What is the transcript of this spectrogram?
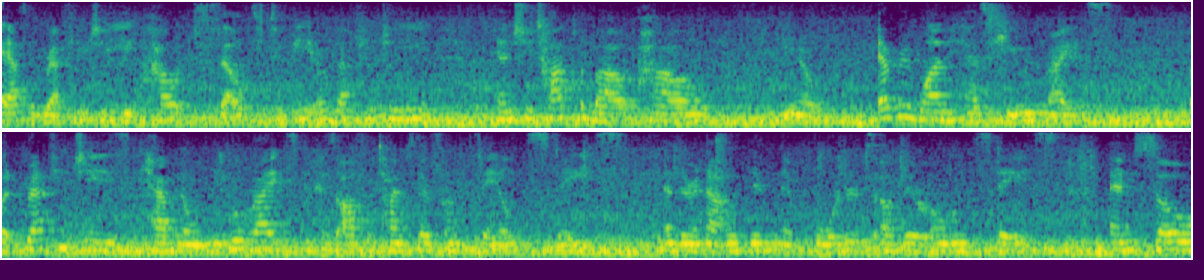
as a refugee, how it felt to be a refugee. And she talked about how, you know, everyone has human rights, but refugees have no legal rights because oftentimes they're from failed states and they're not within the borders of their own states. And so,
